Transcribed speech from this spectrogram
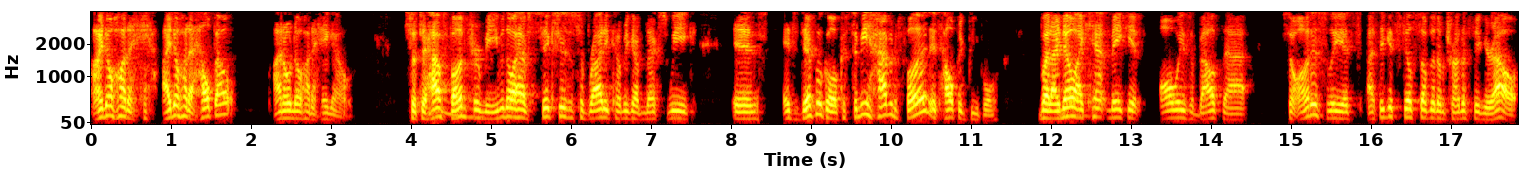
I know how to I know how to help out. I don't know how to hang out. So to have fun for me, even though I have six years of sobriety coming up next week, is it's difficult because to me having fun is helping people, but I know I can't make it always about that. So honestly, it's I think it's still something I'm trying to figure out.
